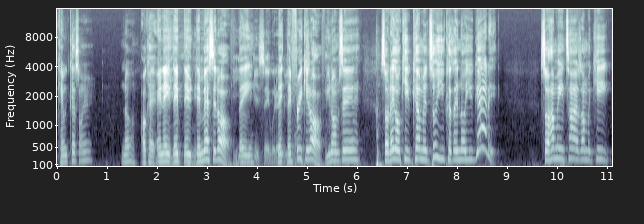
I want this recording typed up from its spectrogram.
can we cuss on here? No, okay. And they they they, they mess it off. They can say whatever they, they freak it off. You know what I'm saying? So they gonna keep coming to you because they know you got it. So how many times I'm gonna keep?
